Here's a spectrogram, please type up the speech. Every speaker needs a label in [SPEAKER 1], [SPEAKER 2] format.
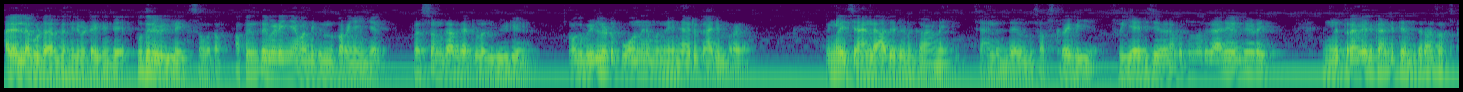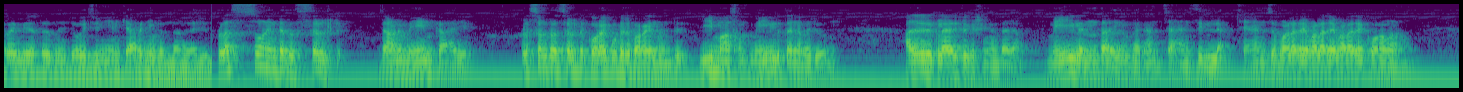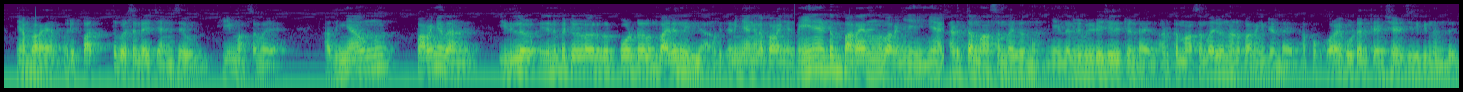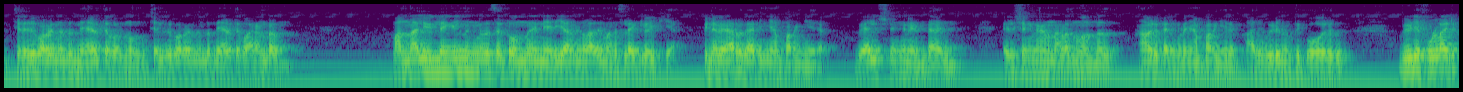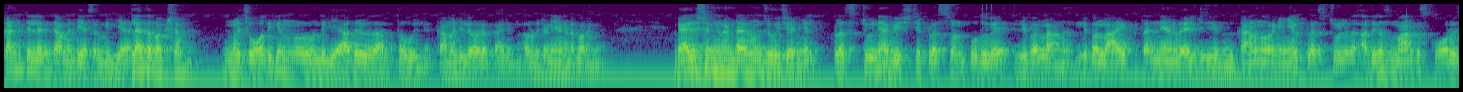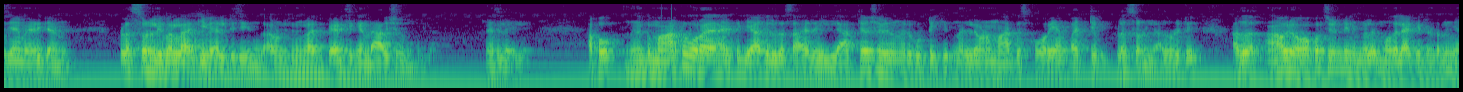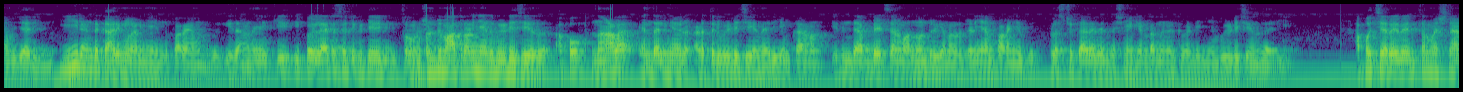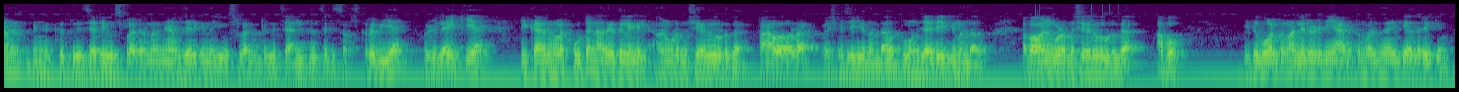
[SPEAKER 1] Hello എല്ലാ കൂട്ടുകാർക്കും film ടെക്കിന്റെ പുതിയൊരു വീഡിയോയിലേക്ക് സ്വാഗതം. അപ്പോൾ ഇന്നത്തെ വീഡിയോ ഞാൻ വന്നിരിക്കുന്നത് പറഞ്ഞു കഴിഞ്ഞാൽ പ്ലസ് വൺകാർക്കായിട്ടുള്ള ഒരു വീഡിയോ ആണ്. നമുക്ക് വീട്ടിലോട്ട് പോകുന്നതിന് മുന്നേ ഞാൻ ഒരു കാര്യം പറയാം. നിങ്ങൾ ഈ ചാനൽ ആദ്യമായിട്ടാണ് കാണണമെങ്കിൽ ചാനൽ എന്തായാലും ഒന്ന് സബ്സ്ക്രൈബ് ചെയ്യുക. ഫ്രീ ആയിട്ട് ചെയ്തു തരാൻ പറ്റുന്ന ഒരു കാര്യമല്ലേടെ നിങ്ങൾ ഇത്രയും പേര് കണ്ടിട്ട് എന്താ സബ്സ്ക്രൈബ് ചെയ്യാത്തതെന്ന് ചോദിച്ചു കഴിഞ്ഞാൽ എനിക്ക് അറിഞ്ഞൂടെ എന്താണ് കാര്യം. പ്ലസ് വണ്ണിന്റെ റിസൾട്ട് ഇതാണ് മെയിൻ കാര്യം. പ്ലസ് വൺ റിസൾട്ട് കുറേ കൂട്ടർ പറയുന്നുണ്ട്. ഈ മാസം മെയിൽ തന്നെ വരുമെന്ന്. അതിനൊരു ക്ലാരിഫിക്കേഷൻ ഞാൻ തരാം. മെയിൽ എന്തായാലും വരാൻ ചാൻസ് ഇല്ല. ചാൻസ് വളരെ വളരെ വളരെ കുറവാണ്. ഞാൻ പറയാം ഒരു പത്ത് പെർസെന്റേജ് ചാൻസേ ഉള്ളൂ ഈ മാസം വരെ. അത് ഞാൻ ഒന്ന് പറഞ്ഞതാണ്. ഇതിൽ ഇതിനെപ്പറ്റിയുള്ള ഒരു റിപ്പോർട്ടുകളും വരുന്നില്ല. അതുകൊണ്ടാണ് ഞാൻ അങ്ങനെ പറഞ്ഞത്. മെയിനായിട്ടും പറയുന്നത് പറഞ്ഞു കഴിഞ്ഞാൽ അടുത്ത മാസം വരുമെന്നാണ്. ഞാൻ ഇന്നലെ ഒരു വീഡിയോ ചെയ്തിട്ടുണ്ടായിരുന്നു. അടുത്ത മാസം വരുമെന്നാണ് പറഞ്ഞിട്ടുണ്ടായിരുന്നത്. അപ്പോൾ കുറേ കൂട്ടർ ടെൻഷൻ അടിച്ചിരിക്കുന്നുണ്ട്. ചിലർ പറയുന്നുണ്ട് നേരത്തെ വരണമെന്നും. ചിലർ പറയുന്നുണ്ട് നേരത്തെ വരണ്ടെന്ന്. വന്നാലും ഇല്ലെങ്കിൽ നിങ്ങളുടെ റിസൾട്ട് ഒന്ന് തന്നെയായിരിക്കും അത് നിങ്ങൾ ആദ്യം മനസ്സിലാക്കി വയ്ക്കുക. പിന്നെ വേറൊരു കാര്യം ഞാൻ പറഞ്ഞുതരാം. വാല്യൂഷൻ എങ്ങനെ ഉണ്ടായിരുന്നു? വാല്യൂഷൻ എങ്ങനെയാണ് നടന്നു വന്നത്? ആ ഒരു കാര്യം കൂടെ ഞാൻ പറഞ്ഞുതരാം. ആരും വീട് നിർത്തി പോകരുത്. വീഡിയോ ഫുള്ളായിട്ട് കണ്ടിട്ട് എല്ലാവരും കമന്റ് ചെയ്യാൻ ശ്രമിക്കുക. അല്ലാത്ത പക്ഷം നിങ്ങൾ ചോദിക്കുന്നത് കൊണ്ട് യാതൊരുവിധ അർത്ഥവുമില്ല കമന്റിൽ ഓരോ കാര്യങ്ങൾ. അതുകൊണ്ടിട്ടാണ് ഞാൻ അങ്ങനെ പറഞ്ഞത് വാല്യൂഷൻ എങ്ങനെ ഉണ്ടായിരുന്നു എന്ന് ചോദിച്ചു കഴിഞ്ഞാൽ പ്ലസ് ടുവിനെ അപേക്ഷിച്ച് പ്ലസ് വൺ പൊതുവെ ലിബറലാണ് ലിബറലായിട്ട് തന്നെയാണ് വാലിഡ് ചെയ്യുന്നത്. കാരണം എന്ന് പറഞ്ഞു കഴിഞ്ഞാൽ പ്ലസ് ടുവിൽ അധികം മാർക്ക് സ്കോർ ചെയ്യാൻ വേണ്ടിയിട്ടാണ് പ്ലസ് വൺ ലിബറലാക്കി വാലിഡ് ചെയ്യുന്നത്. അതുകൊണ്ട് നിങ്ങൾ അത് പേടിച്ചിരിക്കേണ്ട ആവശ്യമൊന്നുമില്ല. മനസ്സിലായില്ലേ? അപ്പോൾ നിങ്ങൾക്ക് മാർക്ക് കുറയാനായിട്ട് യാതൊരുവിധ സാധ്യതയില്ല. അത്യാവശ്യം എഴുതുന്ന ഒരു കുട്ടിക്ക് നല്ലോണം മാർക്ക് സ്കോർ ചെയ്യാൻ പറ്റും പ്ലസ് വണ്ണിൽ അതുകൊണ്ടിട്ട് അത് ആ ഒരു ഓപ്പർച്യൂണിറ്റി നിങ്ങൾ മുതലാക്കിയിട്ടുണ്ടെന്ന് ഞാൻ വിചാരിക്കുന്നു. ഈ രണ്ട് കാര്യങ്ങളാണ് ഞാൻ ഇന്ന് പറയാൻ വന്നത്. ഇതാണ് എനിക്ക് ഇപ്പോൾ ലേറ്റസ്റ്റ് ആയിട്ട് കിട്ടിയ ഇൻഫർമേഷൻ അതുകൊണ്ട് മാത്രമാണ് ഞാൻ ഇത് വീഡിയോ ചെയ്തത്. അപ്പോൾ നാളെ എന്തായാലും ഞാൻ ഒരു അടുത്തൊരു വീഡിയോ ചെയ്യുന്നതായിരിക്കും. കാരണം ഇതിന്റെ അപ്ഡേറ്റ്സ് ആണ് വന്നുകൊണ്ടിരിക്കുന്നത്. അതുകൊണ്ടാണ് ഞാൻ പറഞ്ഞത്. പ്ലസ് ടു കാര്യം വിഷമിക്കേണ്ട. നിങ്ങൾക്ക് വേണ്ടി ഞാൻ വീഡിയോ ചെയ്യുന്നതായിരിക്കും. അപ്പോൾ ചെറിയൊരു ഇൻഫർമേഷൻ ആണ്. നിങ്ങൾക്ക് തീർച്ചയായിട്ടും യൂസ്ഫുൾ ആയിട്ടുണ്ടെന്ന് ഞാൻ വിചാരിക്കുന്നത് യൂസ്ഫുൾ ആയിട്ടുണ്ടെങ്കിൽ ചാനൽ തീർച്ചയായിട്ടും സബ്സ്ക്രൈബ് ചെയ്യുക ഒരു ലൈക്ക് ചെയ്യുക. ഈ കാര്യങ്ങളെ കൂട്ടാൻ അറിയത്തില്ലെങ്കിൽ അവനും കൂടെ ഒന്ന് ഷെയർ ചെയ്ത് കൊടുക്കുക. പാവ അവിടെ വിഷമിച്ച് ചെയ്യുന്നുണ്ടാവും തൂണ് ചാരി ഇരിക്കുന്നുണ്ടാവും. അപ്പോൾ അവനും കൂടെ ഒന്ന് ഷെയർ ചെയ്ത് കൊടുക്കുക. അപ്പോൾ ഇതുപോലത്തെ നല്ലൊരു വീഡിയോ അടുത്തും വരുന്നതായിരിക്കും. അതിലേക്കും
